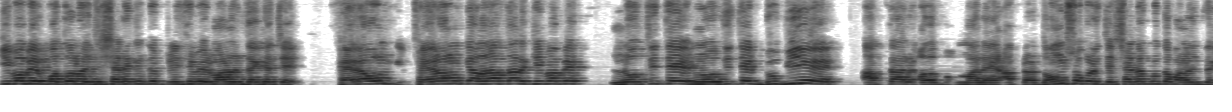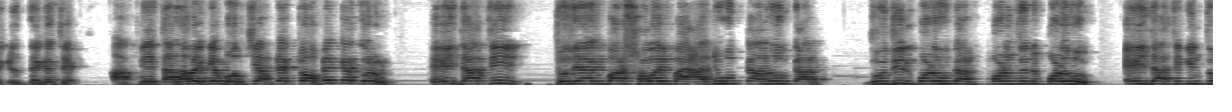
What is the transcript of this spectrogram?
কীভাবে পতন হয়েছে সেটা কিন্তু পৃথিবীর মানুষ দেখেছে। ফেরাউন, ফেরাউনকে আল্লাহ তাআলা কীভাবে নদীতে নদীতে ডুবিয়ে আপনার মানে আপনার ধ্বংস করেছে সেটা কিন্তু মানুষ দেখে- দেখেছে। আপনি তালহা ভাইকে বলছি, আপনি একটু অপেক্ষা করুন। এই জাতি যদি একবার সময় পায়, আজ হোক, কাল হোক, আর দুদিন পরে হোক, আর পরের দিন পরে হোক এই জাতি কিন্তু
